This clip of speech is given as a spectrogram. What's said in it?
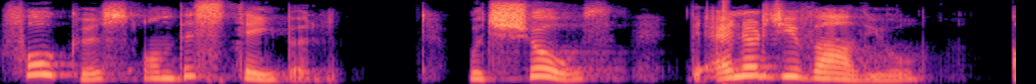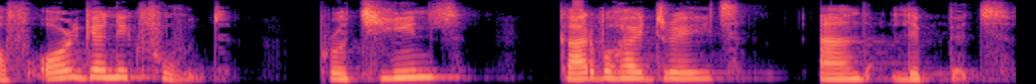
focus on this table, which shows the energy value of organic food, proteins, carbohydrates, and lipids.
